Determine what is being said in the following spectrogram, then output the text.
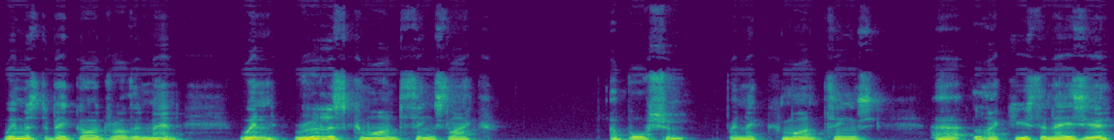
we must obey God rather than man. When rulers command things like abortion, when they command things uh, like euthanasia,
